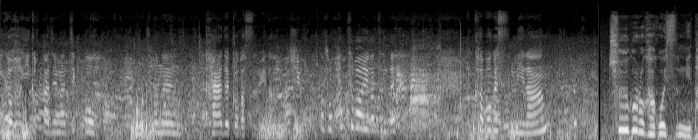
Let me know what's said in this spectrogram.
이거, 이것까지만 찍고 저는 가야 될 것 같습니다. 아쉽다. 저 하트 바위 같은데. 가보겠습니다. 출구로 가고 있습니다.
